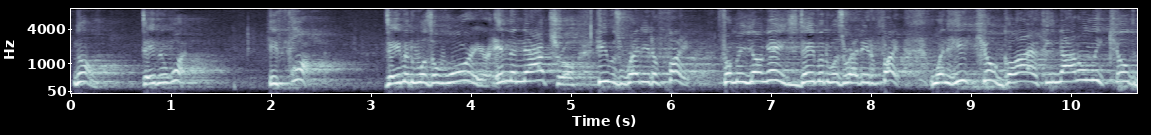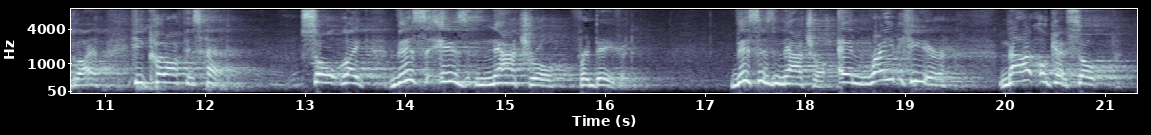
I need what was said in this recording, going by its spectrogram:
No. David what? He fought. David was a warrior. In the natural, he was ready to fight. From a young age, David was ready to fight. When he killed Goliath, he not only killed Goliath, he cut off his head. So, like, this is natural for David. This is natural. And right here, not, okay, so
